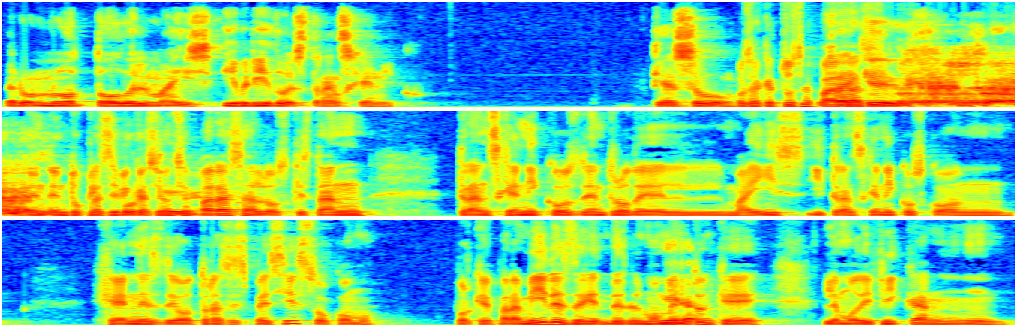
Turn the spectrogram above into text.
pero no todo el maíz híbrido es transgénico. Que eso... O sea que tú separas, en, tu clasificación separas a los que están transgénicos dentro del maíz y transgénicos con genes de otras especies o cómo? Porque para mí desde, desde el momento en que le modifican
